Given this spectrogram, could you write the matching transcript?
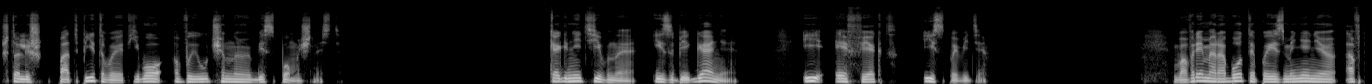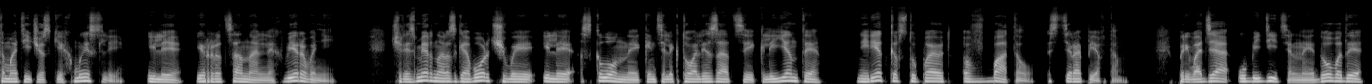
что лишь подпитывает его выученную беспомощность. Когнитивное избегание и эффект исповеди. Во время работы по изменению автоматических мыслей или иррациональных верований Чрезмерно разговорчивые или склонные к интеллектуализации клиенты нередко вступают в батл с терапевтом, приводя убедительные доводы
